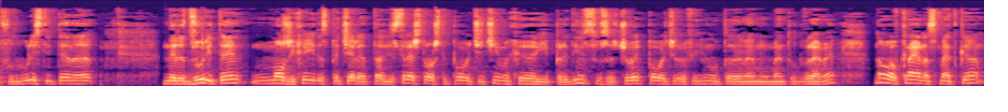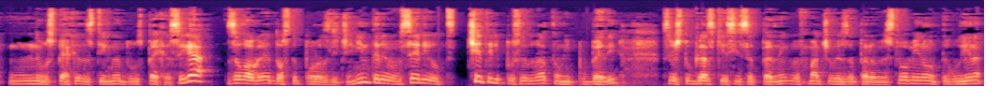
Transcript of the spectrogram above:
футболистите на нерадзурите можеха и да спечелят тази среща, още повече, че имаха и предимство с човек повече в един определен момент от време, но в крайна сметка не успяха да стигнат до успеха. Сега залога е доста по-различен. Интер е в серия от 4 последователни победи срещу градския си съперник в матчове за първенство миналата година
